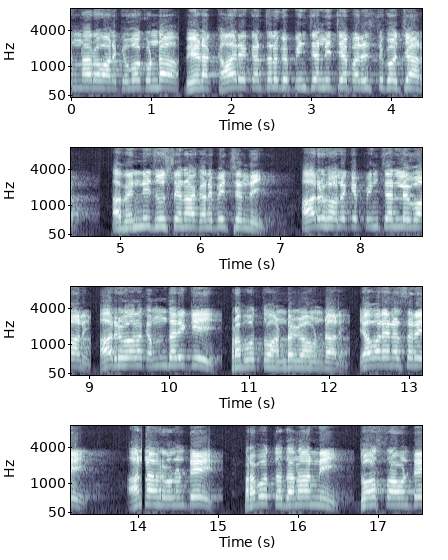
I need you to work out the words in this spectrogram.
ఉన్నారో వాళ్ళకి ఇవ్వకుండా వీళ్ళ కార్యకర్తలకు పింఛన్లు ఇచ్చే పరిస్థితికి వచ్చారు. అవన్నీ చూస్తే నాకు అనిపించింది. అర్హులకి పింఛన్లు ఇవ్వాలి. అర్హులకు అందరికీ ప్రభుత్వం అండగా ఉండాలి. ఎవరైనా సరే అనర్హులుంటే ప్రభుత్వ ధనాన్ని దోస్తా ఉంటే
